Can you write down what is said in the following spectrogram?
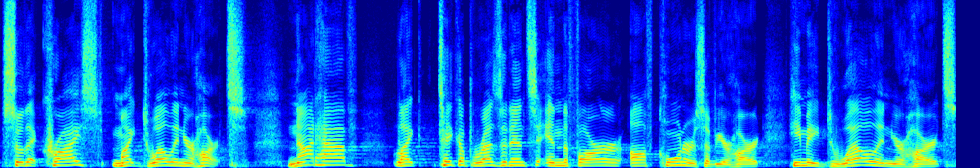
So that Christ might dwell in your hearts, not have like take up residence in the far off corners of your heart. He may dwell in your hearts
